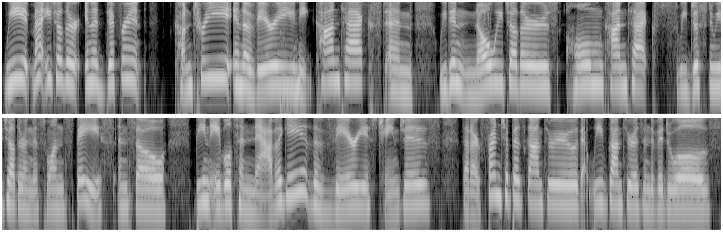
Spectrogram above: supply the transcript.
we met each other in a different country in a very unique context and we didn't know each other's home contexts. We just knew each other in this one space. And so being able to navigate the various changes that our friendship has gone through that we've gone through as individuals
